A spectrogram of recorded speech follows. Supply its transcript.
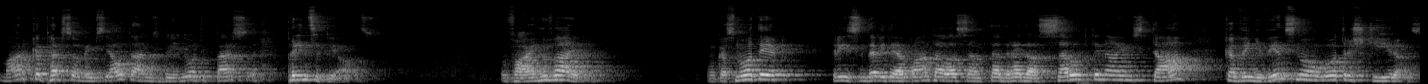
Marka personības jautājums bija ļoti principiāls. Vai nu vai? Un kas notiek? 39. pāntā lasām, tad radās sarūktinājums tā, ka viņi viens no otra šķīrās.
